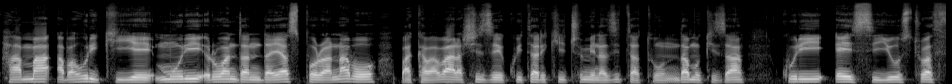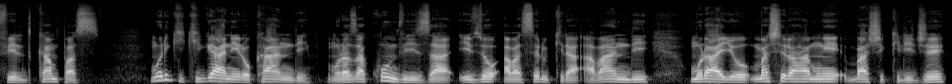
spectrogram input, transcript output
Hama abahurikiye muri rwandan diaspora nabo bakaba barashize ku itariki cumi na zitatu ndamukiza kuri acu strathfield campus. Muri iki kiganiro kandi muraza kumviriza ivyo abaserukira abandi muri ayo mashirahamwe bashikirije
